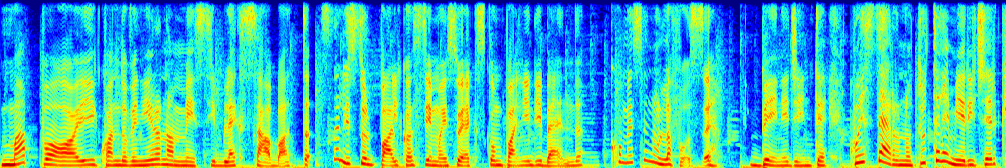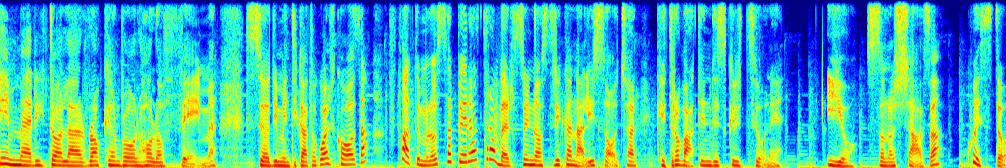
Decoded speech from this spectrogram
Ma poi, quando venirono ammessi Black Sabbath, salì sul palco assieme ai suoi ex compagni di band, come se nulla fosse. Bene gente, queste erano tutte le mie ricerche in merito alla Rock and Roll Hall of Fame. Se ho dimenticato qualcosa, fatemelo sapere attraverso i nostri canali social che trovate in descrizione. Io sono Shasa, questo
